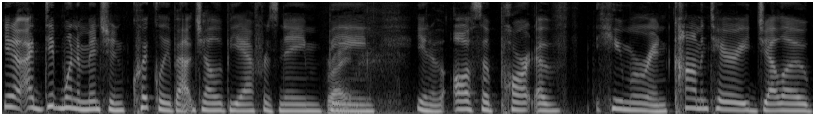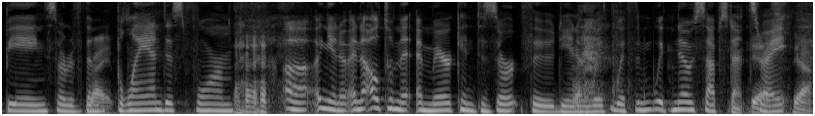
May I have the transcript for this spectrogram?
You know, I did want to mention quickly about Jello Biafra's name Right. being, you know, also part of humor and commentary. Jello being sort of the Right. blandest form, uh, you know, an ultimate American dessert food. You know, with with with no substance, Yes, right? yeah.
